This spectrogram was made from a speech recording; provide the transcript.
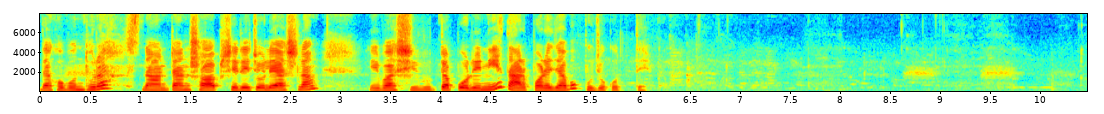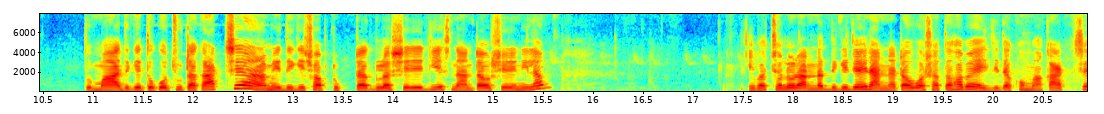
দেখো বন্ধুরা স্নান টান সব সেরে চলে আসলাম। এবার সিঁদুরটা পরে নিয়ে তারপরে যাব পুজো করতে। তো মা এদিকে তো কচুটা কাটছে আর আমি এদিকে সব টুকটাকগুলো সেরে দিয়ে স্নানটাও সেরে নিলাম। এবার চলো রান্নার দিকে যাই, রান্নাটাও বসাতে হবে। এই যে দেখো মা কাটছে।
